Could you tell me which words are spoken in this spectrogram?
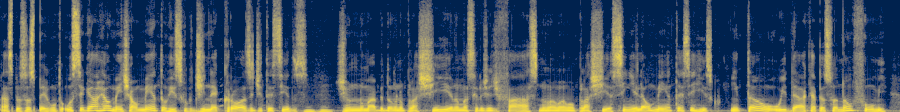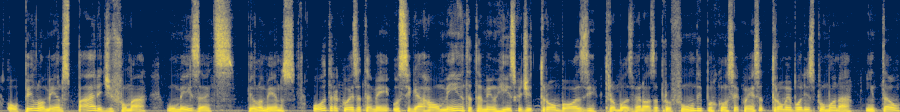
as pessoas perguntam: o cigarro realmente aumenta o risco de necrose de tecidos? Uhum. De, numa abdominoplastia, numa cirurgia de face, numa mamoplastia? Sim, ele aumenta esse risco. Então, o ideal é que a pessoa não fume, ou pelo menos pare de fumar um mês antes pelo menos. Outra coisa também, o cigarro aumenta também o risco de trombose, trombose venosa profunda e por consequência tromboembolismo pulmonar. Então,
